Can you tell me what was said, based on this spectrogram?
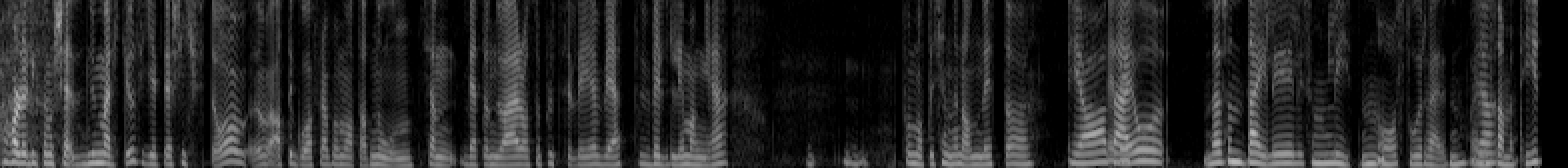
Har det liksom skjedd Du merker jo sikkert det skiftet òg. At det går fra på en måte at noen kjenner, vet hvem du er, og så plutselig vet veldig mange På en måte kjenner navnet ditt og Ja, det er jo det er sånn deilig liksom, liten og stor verden på en Ja. samme tid.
